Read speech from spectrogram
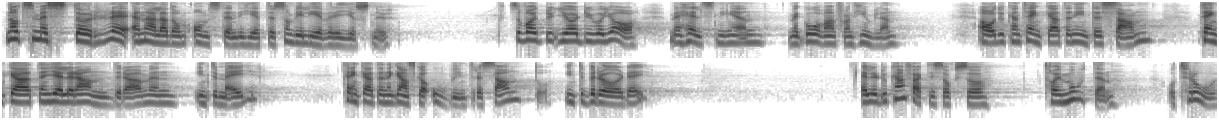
Något som är större än alla de omständigheter som vi lever i just nu. Så vad gör du och jag med hälsningen, med gåvan från himlen? Ja, du kan tänka att den inte är sann. Tänka att den gäller andra men inte mig. Tänka att den är ganska ointressant och inte berör dig. Eller du kan faktiskt också ta emot den och tro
